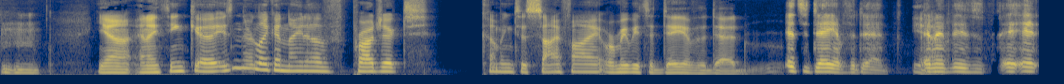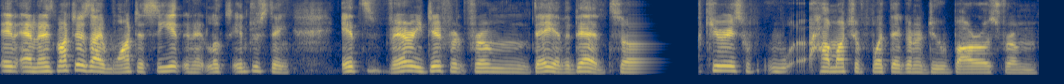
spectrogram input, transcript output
Mm-hmm. Yeah, and I think uh, isn't there like a Night of project coming to Syfy, or maybe it's a Day of the Dead? It's a Day of the Dead, yeah. and it is. It, it, and as much as I want to see it and it looks interesting, it's very different from Day of the Dead. So I'm curious how much of what they're gonna do borrows from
